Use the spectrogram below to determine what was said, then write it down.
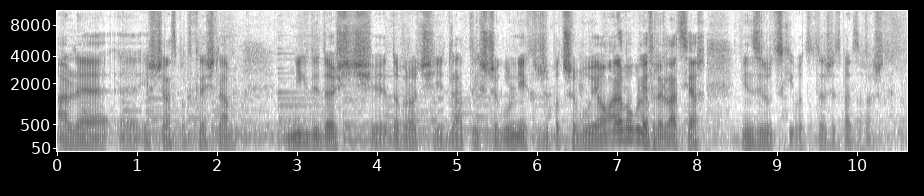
ale e, jeszcze raz podkreślam, nigdy dość e, dobroci dla tych szczególnie, którzy potrzebują, ale w ogóle w relacjach międzyludzkich, bo to też jest bardzo ważne.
